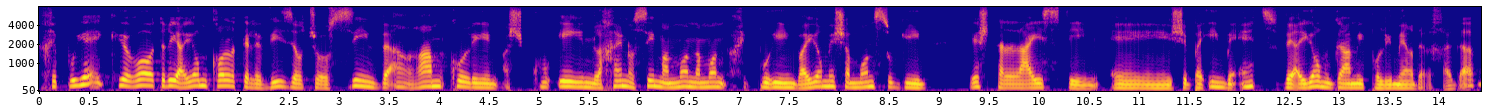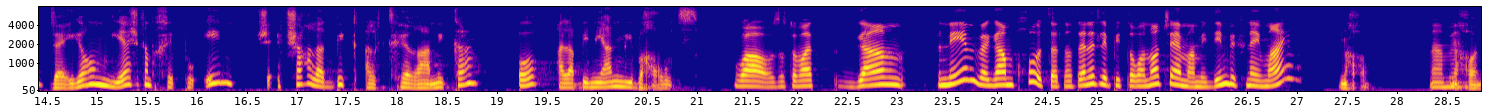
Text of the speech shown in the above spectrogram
חיפויי קירות, תראי, היום כל הטלוויזיות שעושים, והרמקולים, השקועים, לכן עושים המון המון חיפויים, והיום יש המון סוגים. יש את הלייסטים אה, שבאים מעץ, והיום גם מפולימר דרך אגב, והיום יש גם חיפויים שאפשר להדביק על קרמיקה או על הבניין מבחוץ. וואו, זאת אומרת, גם פנים וגם חוץ. את נותנת לי פתרונות שהם עמידים בפני מים? נכון, מהמם. נכון.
